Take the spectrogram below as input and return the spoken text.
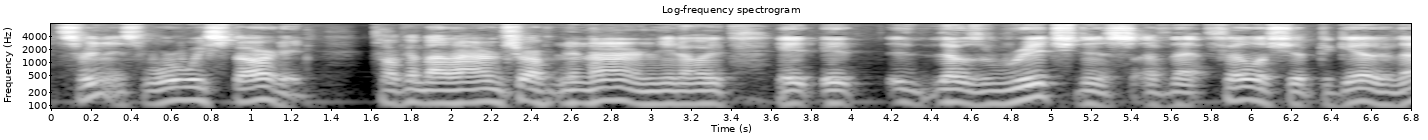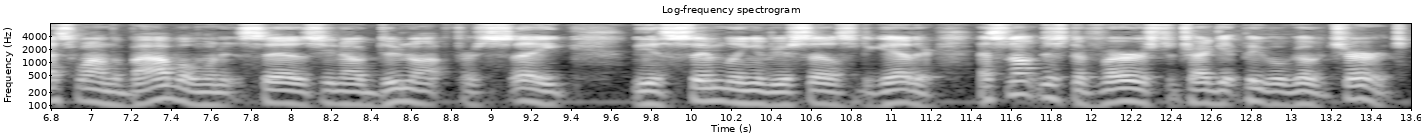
It's where we started talking about iron sharpening iron. You know, it, it, it, those richness of that fellowship together. That's why in the Bible, when it says, you know, do not forsake the assembling of yourselves together, that's not just a verse to try to get people to go to church.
